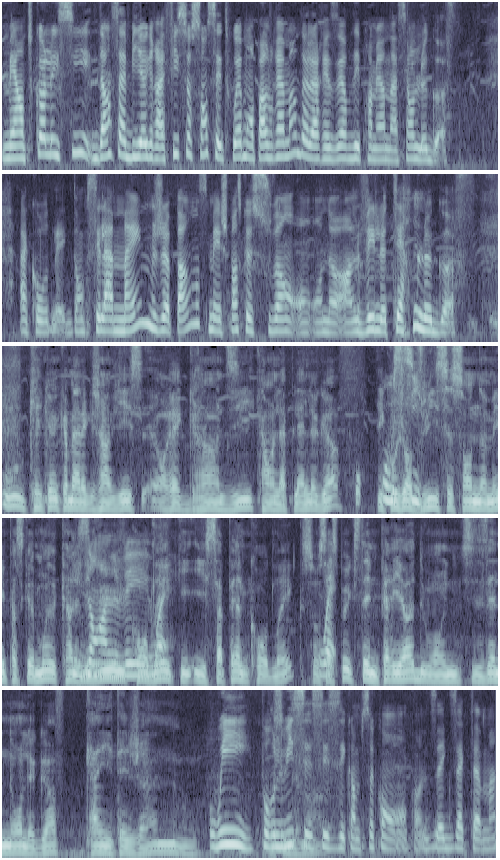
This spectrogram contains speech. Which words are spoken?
mais en tout cas, là, ici, dans sa biographie, sur son site web, on parle vraiment de la réserve des Premières Nations, le Goff, à Cold Lake. Donc, c'est la même, je pense, mais je pense que souvent, on a enlevé le terme le Goff. Ou quelqu'un comme Alex Janvier aurait grandi quand on l'appelait Le Goff. Et qu'aujourd'hui, ils se sont nommés. Parce que moi, quand Ils j'ai vu Cold. Lake, il, il s'appelle Cold Lake. So, Ça se peut que c'était une période où on utilisait le nom Le Goff quand il était jeune. ou- Oui, pour lui, c'est Possiblement. c'est- c'est comme ça qu'on le dit exactement.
